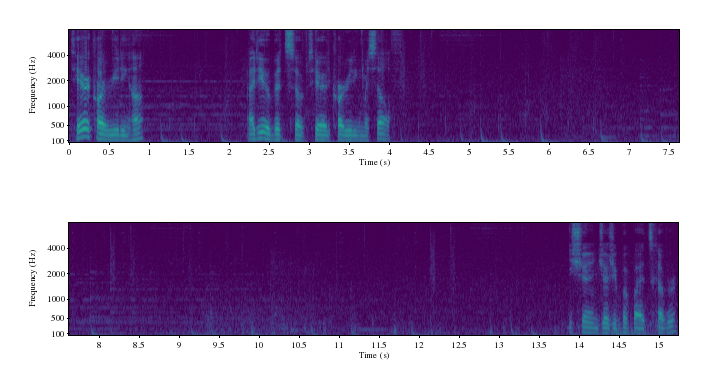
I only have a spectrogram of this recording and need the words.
Tarot card reading, huh? I do a bit of tarot card reading myself. Shouldn't judge a book by its cover.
